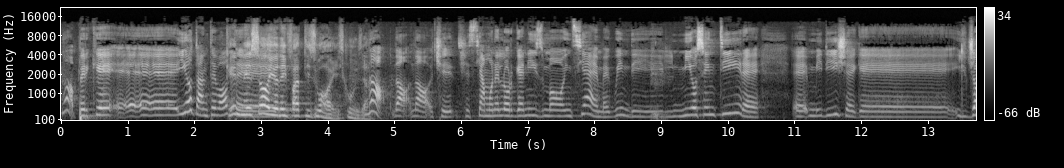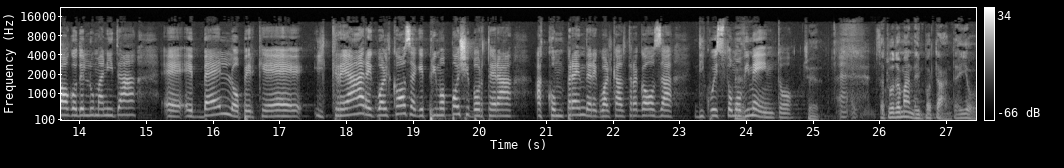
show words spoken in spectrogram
No, perché eh, io tante volte... Che ne so io dei fatti suoi, scusa. No, no, no, ci, ci stiamo nell'organismo insieme, quindi il mio sentire eh, mi dice che il gioco dell'umanità è, è bello perché è il creare qualcosa che prima o poi ci porterà a comprendere qualche altra cosa di questo certo, movimento. Certo. Eh, la tua domanda è importante, io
